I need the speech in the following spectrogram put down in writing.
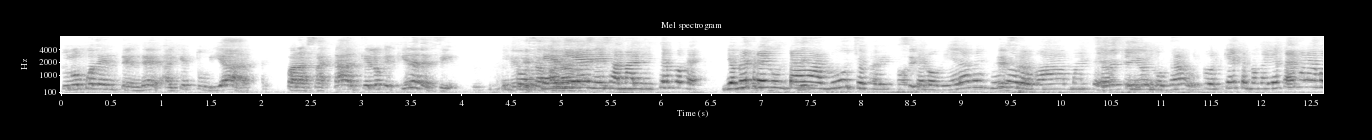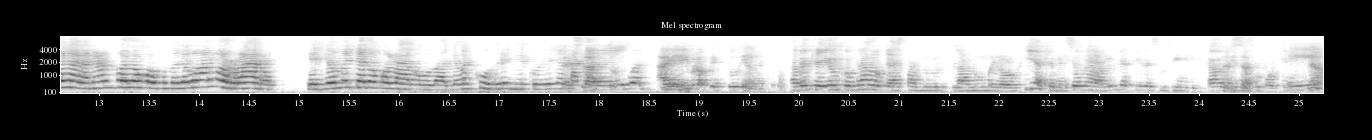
tú no puedes entender, hay que estudiar para sacar qué es lo que quiere decir. ¿Y por esa qué palabra. viene esa maldición? Porque yo me preguntaba mucho, pero ¿y por Sí. qué lo viera desnudo Exacto. lo va a maldecir? ¿Sabes qué yo he encontrado? ¿Y por qué? Porque yo tengo una cosa, ganar un pueblo con cuando yo veo algo raro, que yo me quedo con la duda, yo escudriño, escudriño hasta que Exacto. averiguo el Hay fin. libros que estudian eso. ¿Sabes que yo he encontrado que hasta nu- la numerología que menciona la Biblia tiene su significado y tiene Exacto. su porqué? Sí, ¿no?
